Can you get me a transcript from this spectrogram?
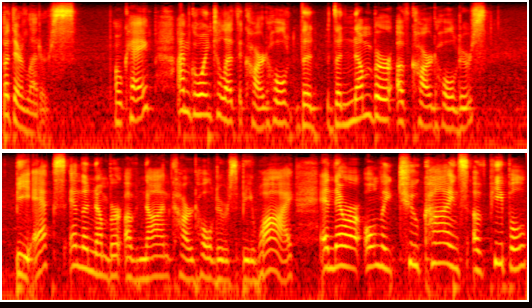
But they're letters. Okay? I'm going to let the card hold the the number of card holders be X and the number of non-card holders be Y. And there are only two kinds of people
